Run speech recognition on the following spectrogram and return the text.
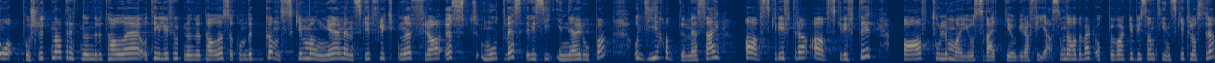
Og På slutten av 1300-tallet og tidlig 1400-tallet så kom det ganske mange mennesker flyktende fra øst mot vest, dvs. Si inn i Europa. Og de hadde med seg avskrifter av avskrifter av Ptolemaios verk Geografia, som da hadde vært oppbevart i bysantinske klostre.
